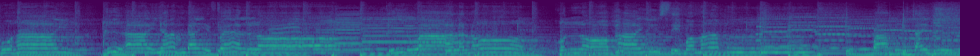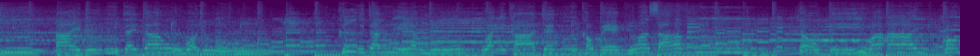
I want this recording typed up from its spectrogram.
ผู้หาย คืออายย้ำได้แฟนหลอคือว่าละนอคนหล่อไพ่สิบ่มักปากใจหึงอายดึงใจเจ้าบ่อยู่ คือจังเลี้ยงหมูไว้ท่าเจ็กเขาเบกหัวสักเจ้าตีว่าอายคน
